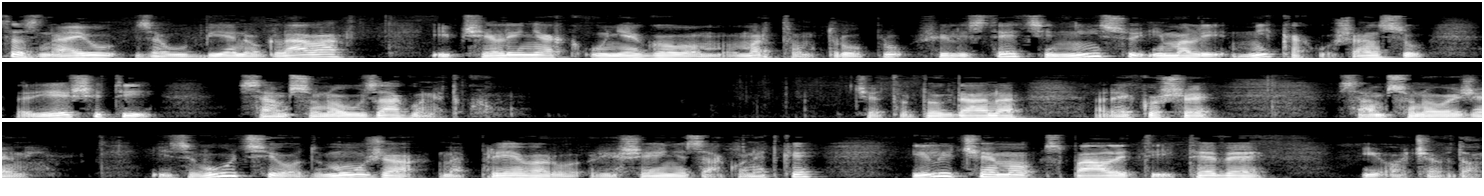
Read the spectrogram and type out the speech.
da znaju za ubijeno glava i pčelinjak u njegovom mrtvom truplu, filisteci nisu imali nikakvu šansu riješiti Samsonovu zagonetku. Četvrtog dana rekoše Samsonovoj ženi, izvuci od muža na prijevaru rješenje zakonetke, ili ćemo spaliti i tebe i očev dom.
